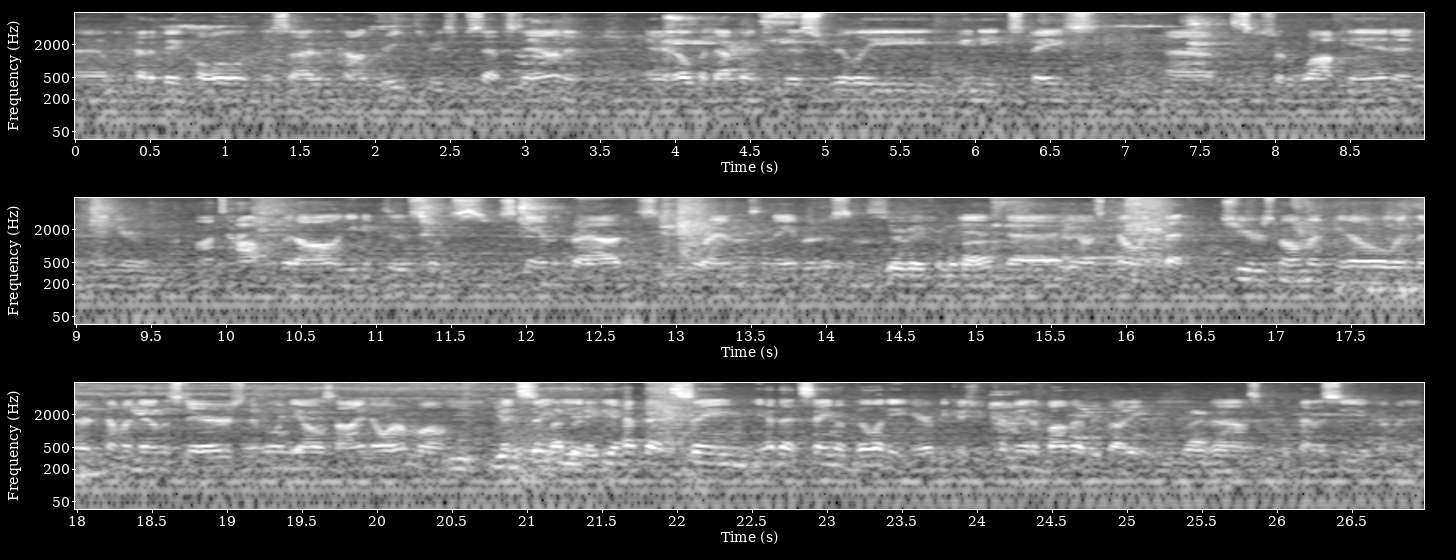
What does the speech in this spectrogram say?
Uh, we cut a big hole in the side of the concrete, threw some steps down, and, and it opened up into this really unique space. Um, so you sort of walk in and, and you're on top of it all, and you get to sort of scan the crowd, and see your friends and neighbors, and Survey from above. And uh, you know, it's kind of like that Cheers moment, you know, when they're coming down the stairs and everyone yells "Hi, Norm." Well, You- you're and the you, you have that same you have that same ability here because you come in above everybody, Right. um, so people kind of see you coming in.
